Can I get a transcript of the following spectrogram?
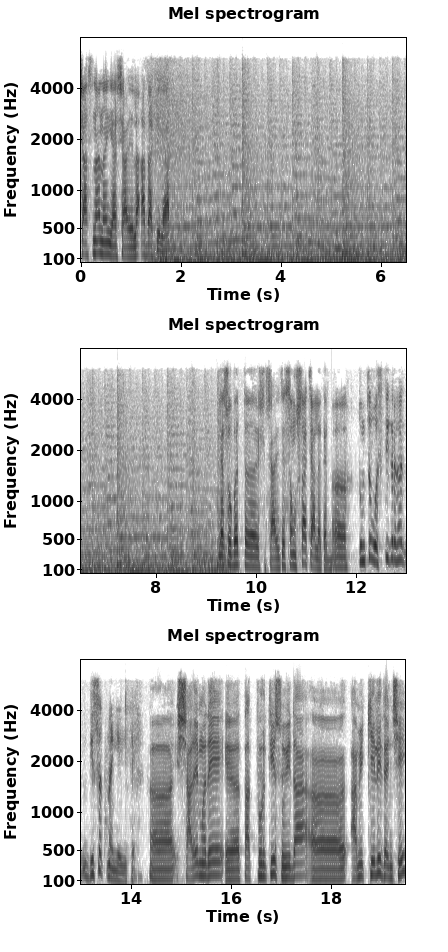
शासनानं या शाळेला अदा केला. आपल्यासोबत शाळेचे संस्था चालक आहेत. अ, तुमचं वसतिगृह दिसत नाहीये इथे. अ, शाळेमध्ये तात्पुरती सुविधा आम्ही केली त्यांची.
